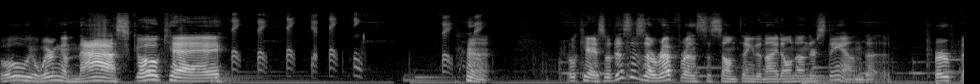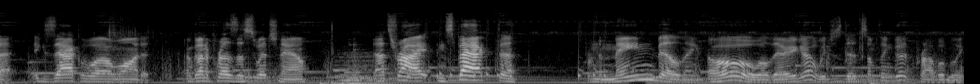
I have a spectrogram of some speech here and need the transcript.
Oh, you're wearing a mask, okay. okay, so this is a reference to something that I don't understand. Uh, perfect, exactly what I wanted. I'm gonna press the switch now. That's right, inspect! Uh, from the main building. Oh, well there you go. We just did something good, probably.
